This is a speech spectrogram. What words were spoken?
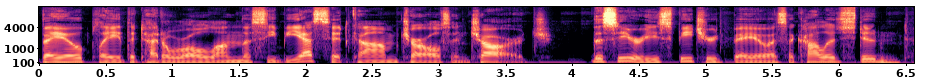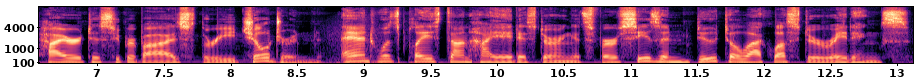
Baio played the title role on the CBS sitcom Charles in Charge. The series featured Baio as a college student hired to supervise three children, and was placed on hiatus during its first season due to lackluster ratings.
